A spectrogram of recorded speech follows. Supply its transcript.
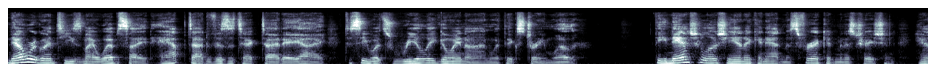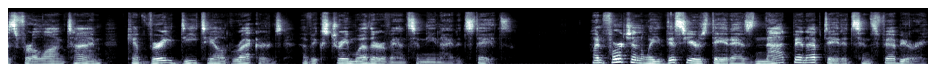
Now we're going to use my website app.visitech.ai to see what's really going on with extreme weather. The National Oceanic and Atmospheric Administration has for a long time kept very detailed records of extreme weather events in the United States. Unfortunately, this year's data has not been updated since February,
